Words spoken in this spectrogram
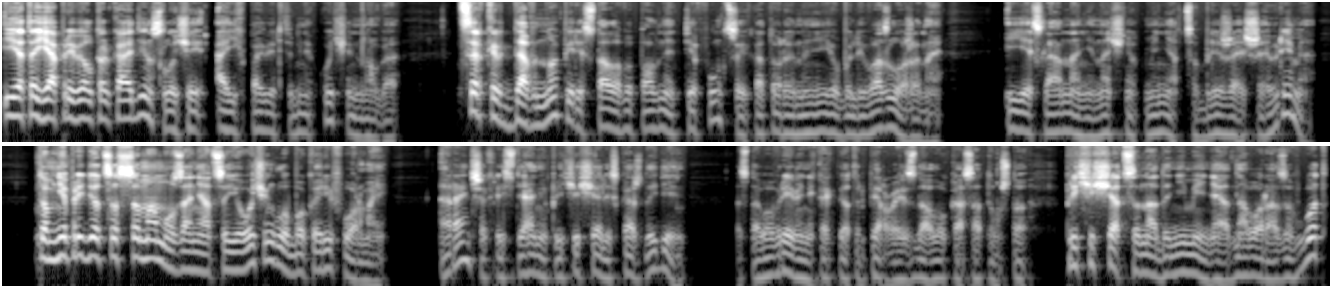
И это я привел только один случай, а их, поверьте мне, очень много. Церковь давно перестала выполнять те функции, которые на нее были возложены, и если она не начнет меняться в ближайшее время, то мне придется самому заняться ее очень глубокой реформой — Раньше христиане причащались каждый день, а с того времени, как Петр I издал указ о том, что причащаться надо не менее одного раза в год,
